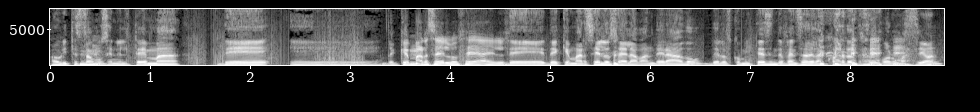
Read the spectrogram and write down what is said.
Ahorita estamos en el tema de... eh, De que Marcelo sea el... de, de que Marcelo sea el abanderado de los comités en defensa de la cuarta transformación.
